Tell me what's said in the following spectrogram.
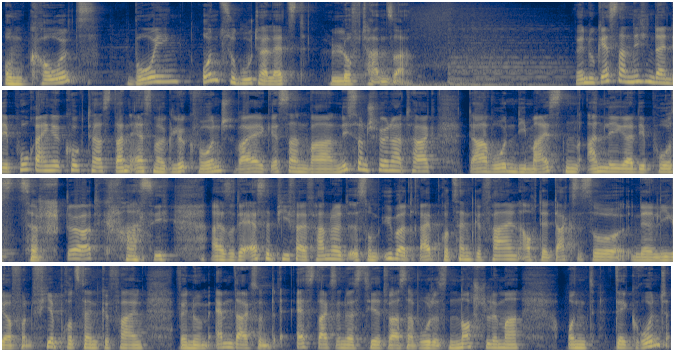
um Coles, Boeing und zu guter Letzt Lufthansa. Wenn du gestern nicht in dein Depot reingeguckt hast, dann erstmal Glückwunsch, weil gestern war nicht so ein schöner Tag. Da wurden die meisten Anlegerdepots zerstört quasi. Also der S&P 500 ist um über 3% gefallen. Auch der DAX ist so in der Liga von 4% gefallen. Wenn du im MDAX und SDAX investiert warst, da wurde es noch schlimmer. Und der Grund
